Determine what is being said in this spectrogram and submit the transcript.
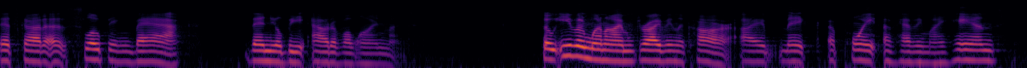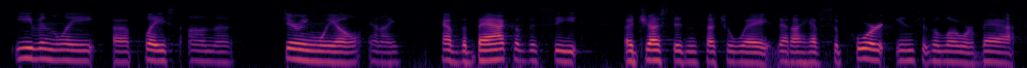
that's got a sloping back, then you'll be out of alignment. So even when I'm driving the car, I make a point of having my hands evenly uh, placed on the steering wheel, and I have the back of the seat adjusted in such a way that I have support into the lower back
